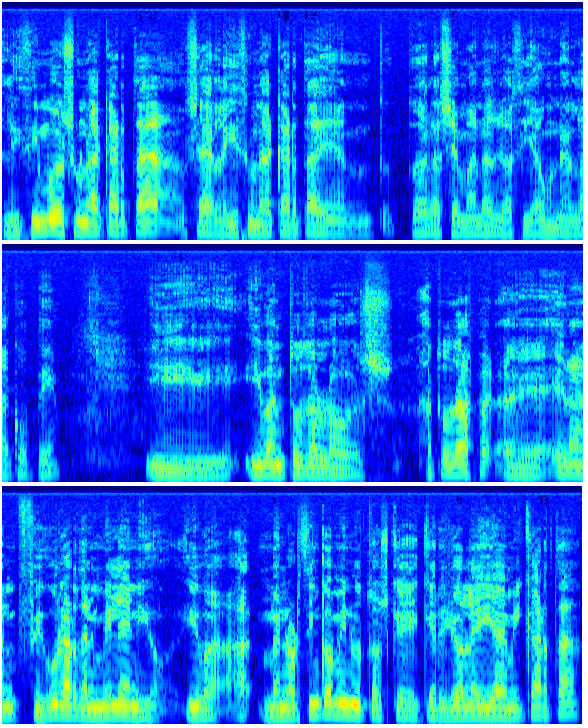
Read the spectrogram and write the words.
le hicimos una carta, o sea, le hice una carta en todas las semanas, yo hacía una en la COPE, y iban todos los, a todas eh, eran figuras del milenio, iba a menos cinco minutos que, yo leía mi carta,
